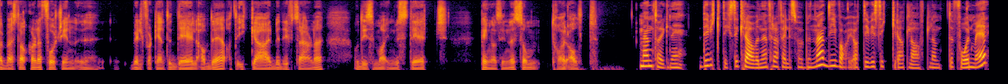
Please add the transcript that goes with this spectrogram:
arbeidstakerne får sin uh, velfortjente del av det. At det ikke er bedriftseierne og de som har investert penga sine, som tar alt. Men Torgny, de viktigste kravene fra Fellesforbundet de var jo at de vil sikre at lavtlønte får mer,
